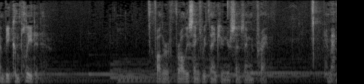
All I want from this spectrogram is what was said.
and be completed. Father, for all these things, we thank you. In your son's name we pray. Amen.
